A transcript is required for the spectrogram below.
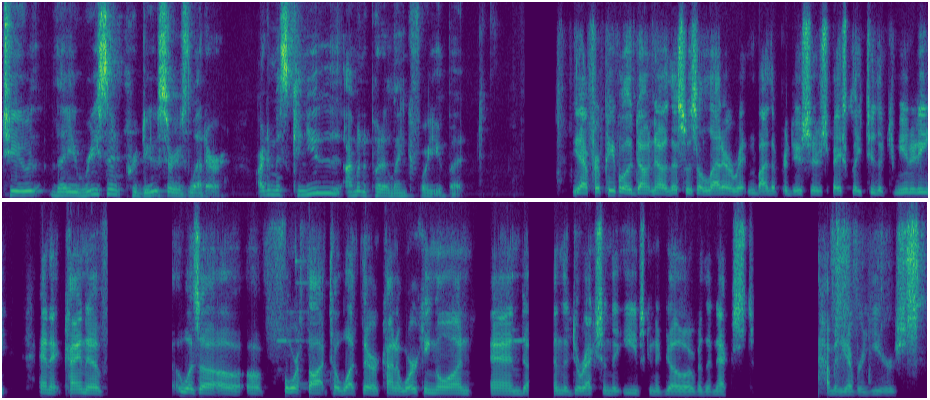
to the recent producers letter. Artemis, can you I'm going to put a link for you, but yeah, for people who don't know, this was a letter written by the producers basically to the community, and it kind of was a, a, forethought to what they're kind of working on and uh, and the direction that Eve's going to go over the next how many ever years.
